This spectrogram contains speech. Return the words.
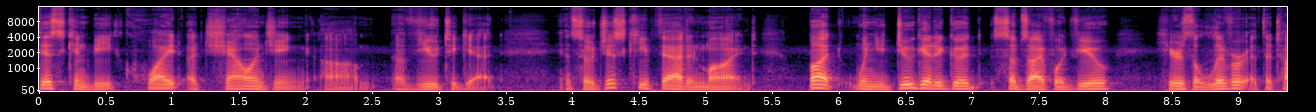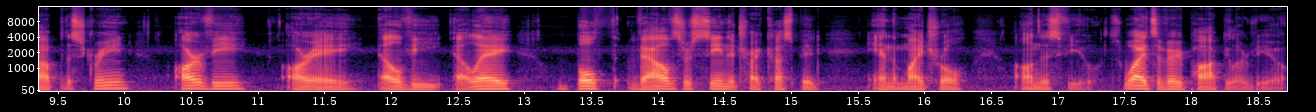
this can be quite a challenging um, a view to get. And so just keep that in mind. But when you do get a good subxiphoid view, here's the liver at the top of the screen, RV, RA, LV, LA. Both valves are seen, the tricuspid and the mitral. on this view. That's why it's a very popular view.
